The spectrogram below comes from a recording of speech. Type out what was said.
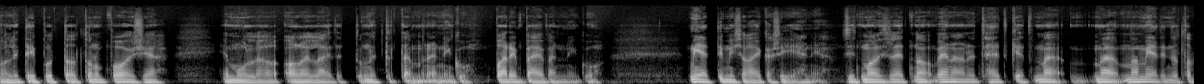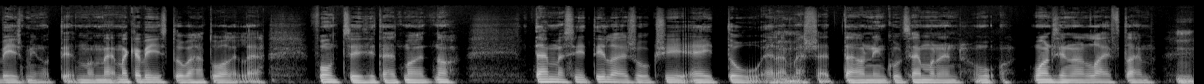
oli tiputtautunut pois ja, ja mulle oli laitettu nyt tämmöinen niin kuin parin päivän niin kuin miettimisaika siihen. Ja sitten mä olin silleen, että no venää nyt hetki, että mä, mä, mä mietin tota viisi minuuttia. Mä, mä, mä kävin istua vähän tuolilla ja funtsiin sitä, että mä olin, että no tämmöisiä tilaisuuksia ei tuu elämässä. Että tämä on niin kuin semmoinen once in a lifetime mm.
